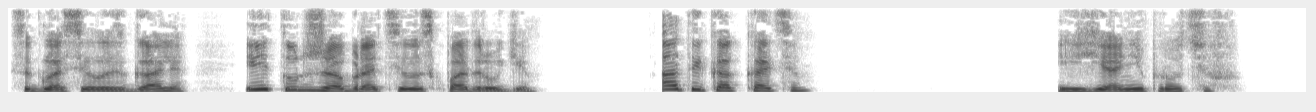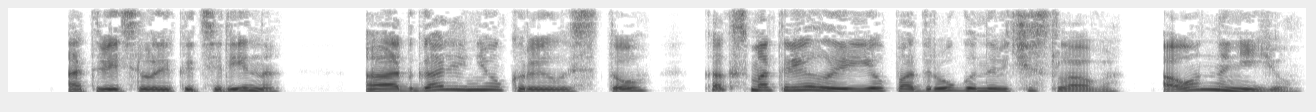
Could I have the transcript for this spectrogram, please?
согласилась Галя и тут же обратилась к подруге. А ты как, Катя?» «И я не против», — ответила Екатерина, а от Гали не укрылось то, как смотрела ее подруга на Вячеслава, а он на нее.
